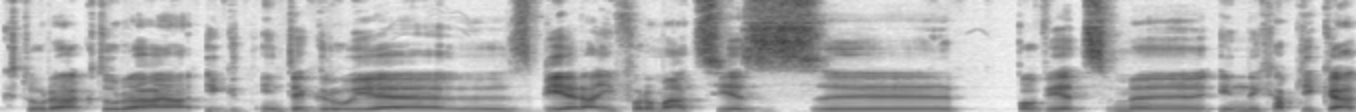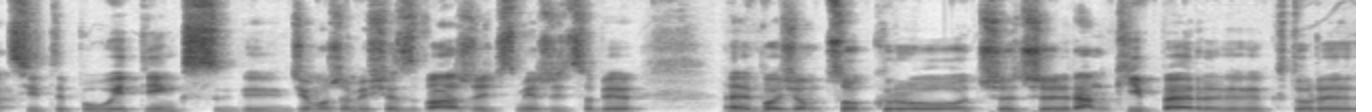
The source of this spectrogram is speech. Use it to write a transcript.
Która, która integruje, zbiera informacje z powiedzmy innych aplikacji typu Wittings, gdzie możemy się zważyć, zmierzyć sobie e, mhm. poziom cukru, czy, czy Runkeeper, który...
